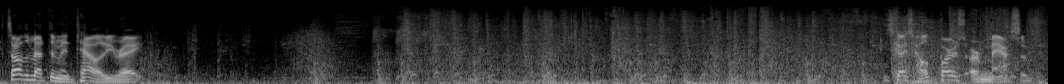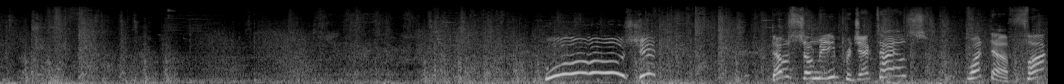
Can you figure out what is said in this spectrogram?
It's all about the mentality, right? These guys' health bars are massive. Woo, shit! That was so many projectiles? What the fuck?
